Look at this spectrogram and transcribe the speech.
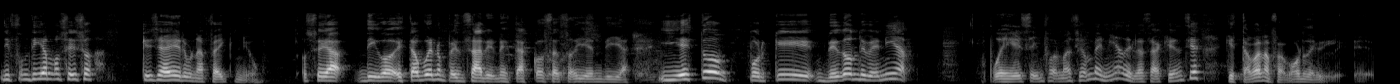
difundíamos eso que ya era una fake news. O sea, digo, está bueno pensar en estas cosas hoy en día. ¿Y esto por qué? ¿De dónde venía? Pues esa información venía de las agencias que estaban a favor del, eh,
